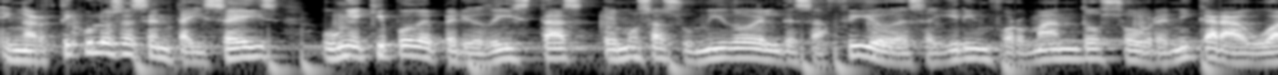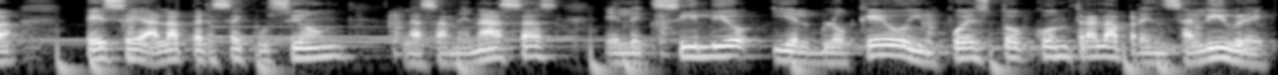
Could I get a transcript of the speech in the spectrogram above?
En artículo 66, un equipo de periodistas hemos asumido el desafío de seguir informando sobre Nicaragua pese a la persecución, las amenazas, el exilio y el bloqueo impuesto contra la prensa libre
